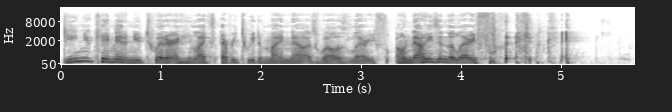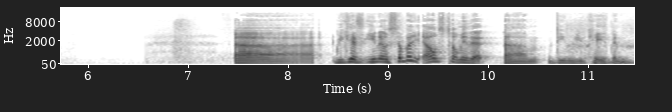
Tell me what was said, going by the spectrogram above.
Dean UK made a new Twitter and he likes every tweet of mine now as well as Larry. Fl- oh, now he's into Larry Flick. okay. Uh, because you know somebody else told me that um, Dean UK has been.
